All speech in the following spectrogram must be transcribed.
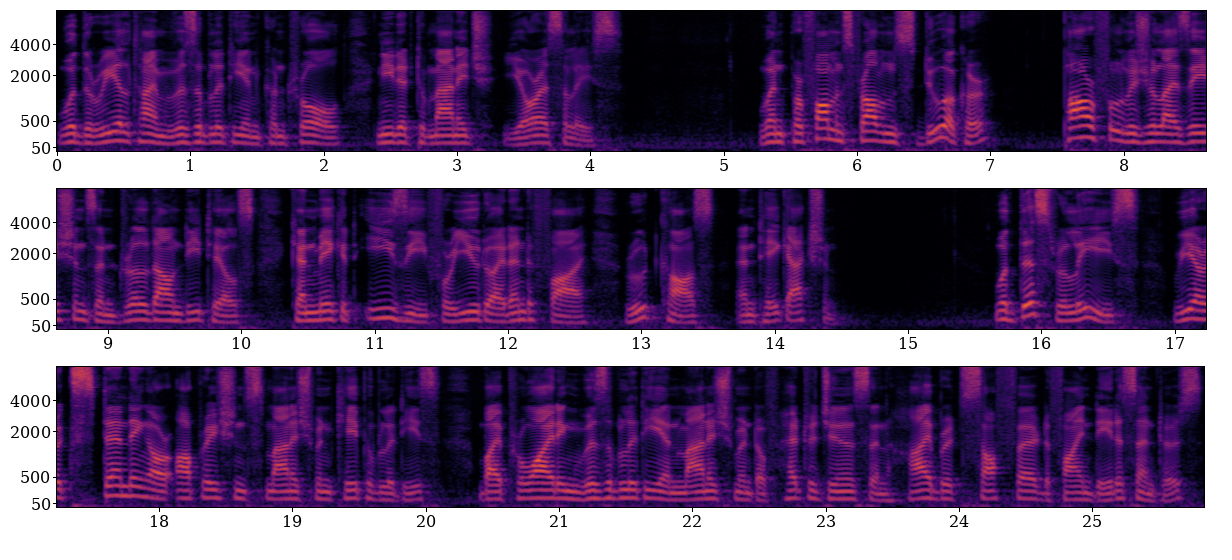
with the real-time visibility and control needed to manage your SLAs. When performance problems do occur, powerful visualizations and drill-down details can make it easy for you to identify root cause and take action. With this release, we are extending our operations management capabilities by providing visibility and management of heterogeneous and hybrid software-defined data centers,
